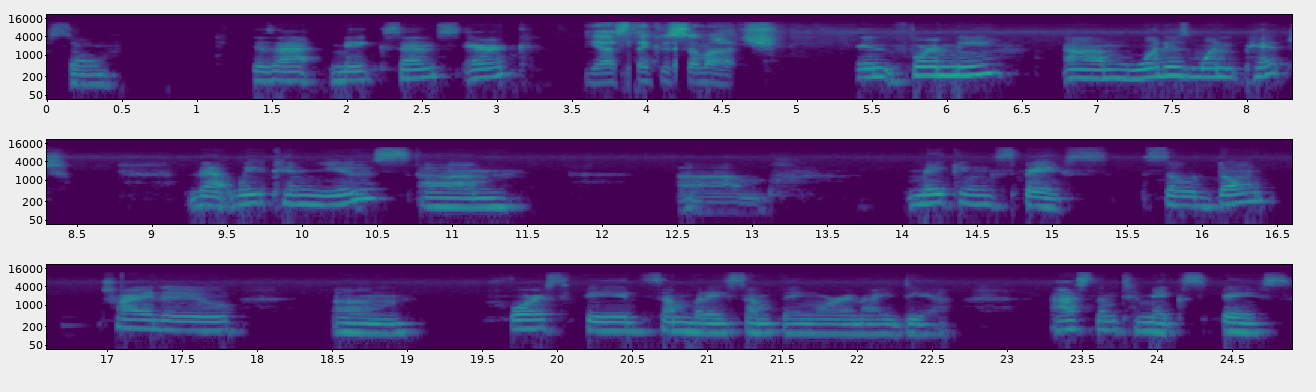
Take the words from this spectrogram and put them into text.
So does that make sense, Eric? Yes, thank you so much. And for me, um, what is one pitch that we can use? Um, um, making space. So don't try to um, force feed somebody something or an idea. Ask them to make space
